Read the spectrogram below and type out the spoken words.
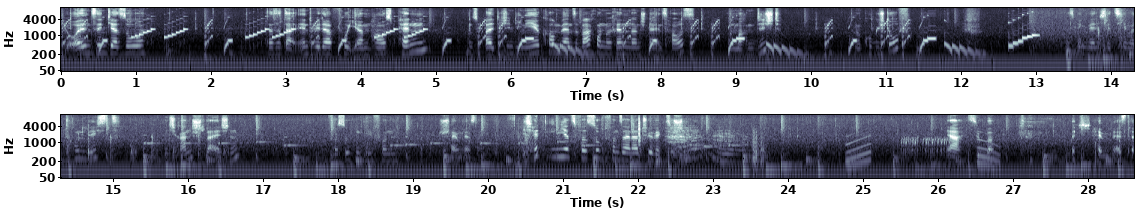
Die Eulen sind ja so, dass sie dann entweder vor ihrem Haus pennen und sobald ich in die Nähe komme, werden sie wach und rennen dann schnell ins Haus und machen dicht. Dann gucke ich doof. Werde ich jetzt hier mal tunlichst nicht ranschleichen. Versuchen ihn von Scheibenläster. Ich hätte ihn jetzt versucht, von seiner Tür wegzuschieben. Ja, super. Scheibenleister.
